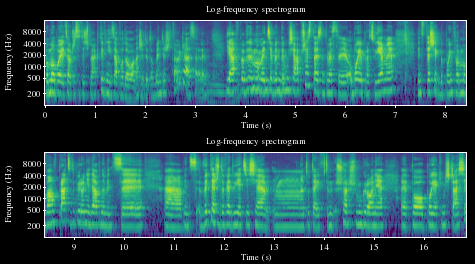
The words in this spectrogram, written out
bo my oboje cały czas jesteśmy aktywni zawodowo. Znaczy, ty to będziesz cały czas, ale ja w pewnym momencie będę musiała przestać. Natomiast y, oboje pracujemy, więc też jakby poinformowałam w pracy dopiero niedawno, więc. A, więc Wy też dowiadujecie się mm, tutaj w tym szerszym gronie e, po, po jakimś czasie,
